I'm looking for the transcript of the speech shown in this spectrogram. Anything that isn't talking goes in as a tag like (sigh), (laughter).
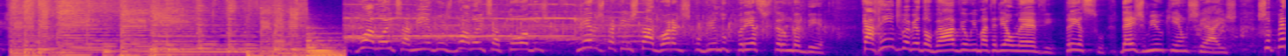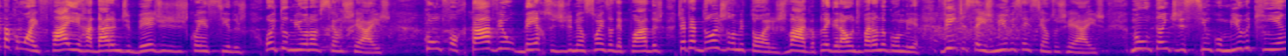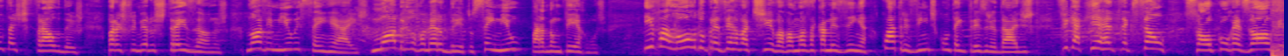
Boa noite, amigos. Boa noite a todos. Menos pra quem está agora descobrindo o preço de ter um bebê. Carrinho de bebê dobrável e material leve. Preço, 10.500 reais. Chupeta com Wi-Fi e radar anti-beijo de desconhecidos, 8.900 reais. Confortável, berço de dimensões adequadas, de até dois dormitórios, vaga, playground, varanda gourmet, 26.600 reais. Montante de 5.500 fraldas para os primeiros três anos, 9.100 reais. Móvel do Romero Brito, 100 mil para não termos. E valor do preservativo, a famosa camisinha, 4,20 contém 3 unidades. Fica aqui a reflexão, só o cu resolve.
